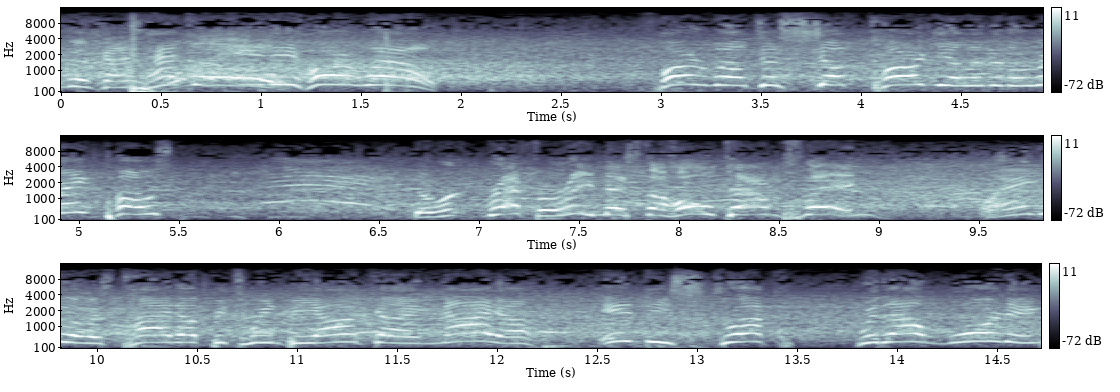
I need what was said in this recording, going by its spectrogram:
Engler's got his head to Indi oh! Hartwell. Hartwell just shoved Cargill into the ring post. The re- referee missed the whole damn thing. Well, Engler was tied up between Bianca and Nia. Indi struck without warning.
